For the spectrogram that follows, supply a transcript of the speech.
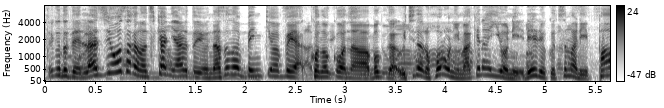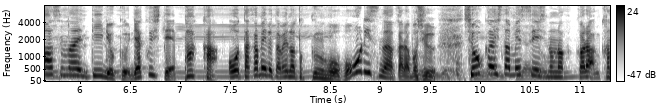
ということでラジオ大阪の地下にあるという謎の勉強部屋このコーナーは僕が内なるフォローに負けないように霊力つまりパーソナリティ力略してパカを高めるための特訓方法をリスナーから募集紹介したメッセージの中から必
